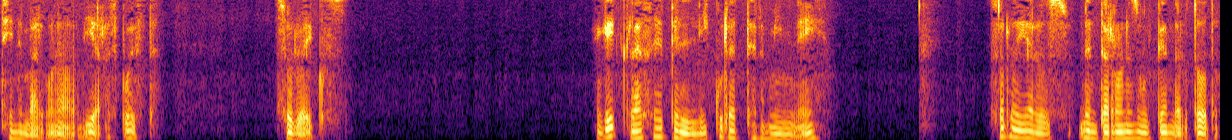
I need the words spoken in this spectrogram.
Sin embargo, no había respuesta. Solo ecos. ¿En qué clase de película terminé? Solo oía los ventarrones golpeándolo todo.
